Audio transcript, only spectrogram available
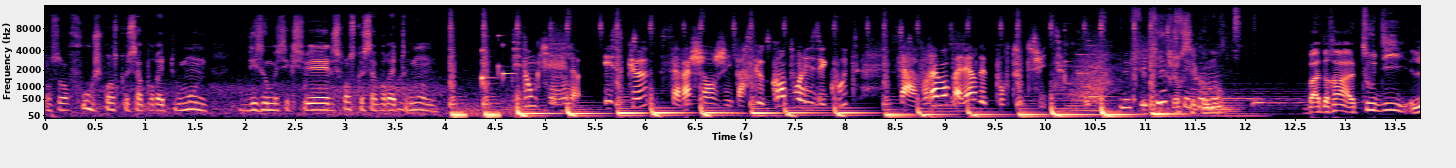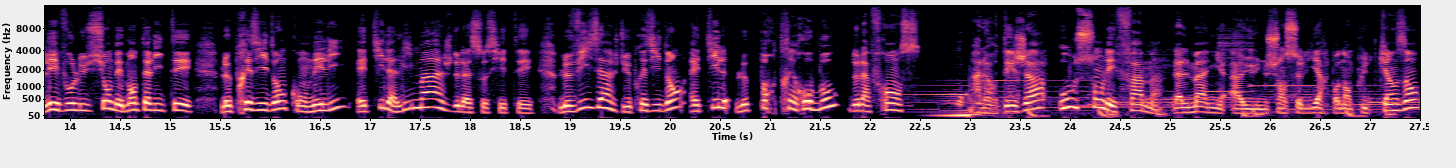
on s'en fout. Je pense que ça pourrait être tout le monde. Des homosexuels, je pense que ça pourrait être tout le monde. Dis donc, Yael, est-ce que ça va changer? Parce que quand on les écoute, ça a vraiment pas l'air d'être pour tout de suite. Le futur, c'est comment? Badra a tout dit, l'évolution des mentalités. Le président qu'on élit est-il à l'image de la société? Le visage du président est-il le portrait robot de la France? Alors déjà, où sont les femmes? L'Allemagne a eu une chancelière pendant plus de 15 ans,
